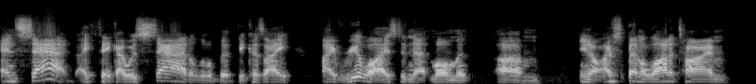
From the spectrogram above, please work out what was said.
and sad. I think I was sad a little bit because I I realized in that moment, um, you know, I've spent a lot of time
